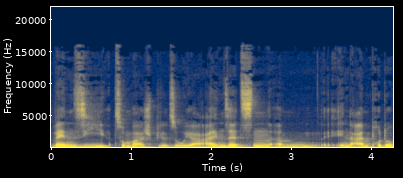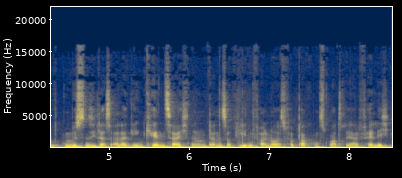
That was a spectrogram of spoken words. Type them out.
wenn Sie zum Beispiel Soja einsetzen ähm, in einem Produkt, müssen Sie das Allergen kennzeichnen und dann ist auf jeden Fall neues Verpackungsmaterial fällig.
